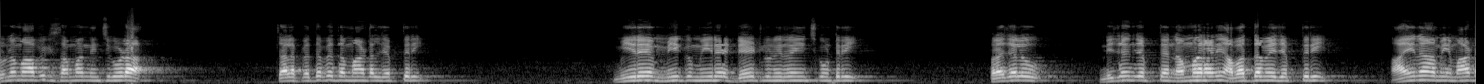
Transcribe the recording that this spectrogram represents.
రుణమాఫీకి సంబంధించి కూడా చాలా పెద్ద పెద్ద మాటలు చెప్తిరి. మీరే మీకు మీరే డేట్లు నిర్ణయించుకుంటురి. ప్రజలు నిజం చెప్తే నమ్మరని అబద్ధమే చెప్తిరి. అయినా మీ మాట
